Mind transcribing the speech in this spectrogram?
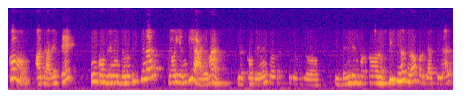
¿Cómo? A través de un complemento nutricional que hoy en día, además, los complementos los, venden por todos los sitios, ¿no? Porque al final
